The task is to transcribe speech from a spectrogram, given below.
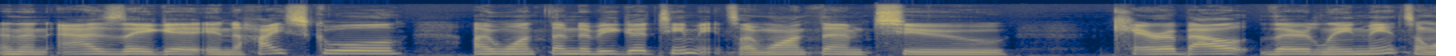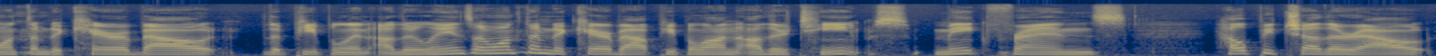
And then as they get into high school, I want them to be good teammates. I want them to care about their lane mates. I want them to care about the people in other lanes. I want them to care about people on other teams, make friends, help each other out.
